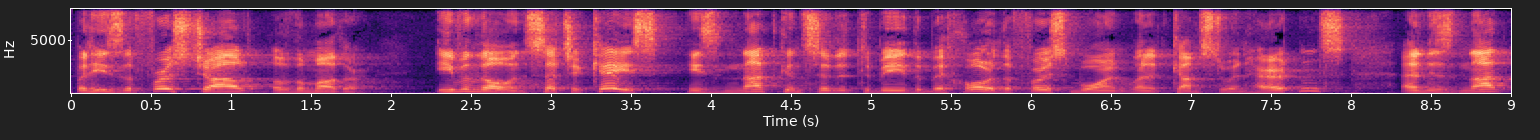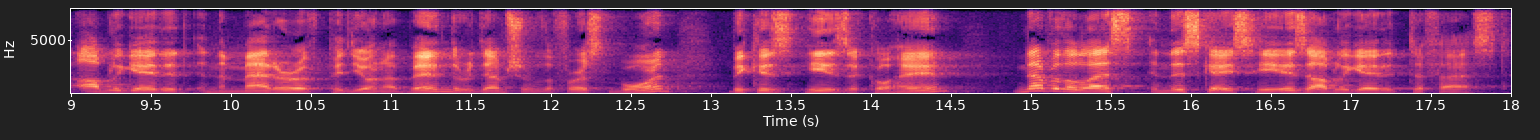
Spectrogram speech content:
but he's the first child of the mother even though in such a case he's not considered to be the Bechor, the firstborn, when it comes to inheritance, and is not obligated in the matter of Pidyon Ben, the redemption of the firstborn, because he is a Kohen. Nevertheless, in this case, he is obligated to fast.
